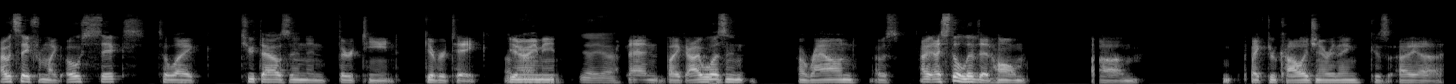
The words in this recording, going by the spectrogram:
I would say from like 06 to like 2013, give or take. You know what I mean? Yeah, yeah. then like I wasn't around. I was I, I still lived at home, um, like through college and everything because I uh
